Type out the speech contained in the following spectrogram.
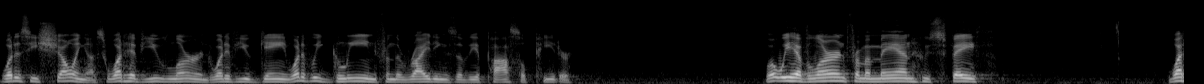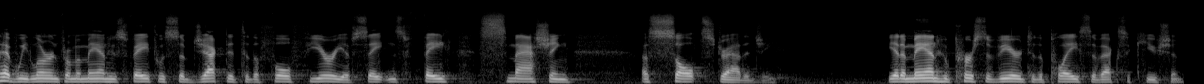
What is He showing us? What have you learned? What have you gained? What have we gleaned from the writings of the Apostle Peter? What we have learned from a man whose faith, what have we learned from a man whose faith was subjected to the full fury of Satan's faith smashing assault strategy? Yet a man who persevered to the place of execution.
